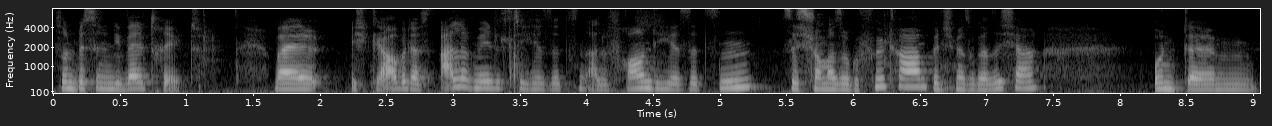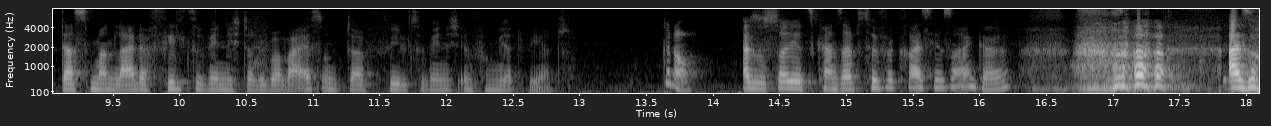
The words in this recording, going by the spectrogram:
so ein bisschen in die Welt trägt. Weil ich glaube, dass alle Mädels, die hier sitzen, alle Frauen, die hier sitzen, sich schon mal so gefühlt haben, bin ich mir sogar sicher. Und ähm, dass man leider viel zu wenig darüber weiß und da viel zu wenig informiert wird. Genau. Also es soll jetzt kein Selbsthilfekreis hier sein, gell? also,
